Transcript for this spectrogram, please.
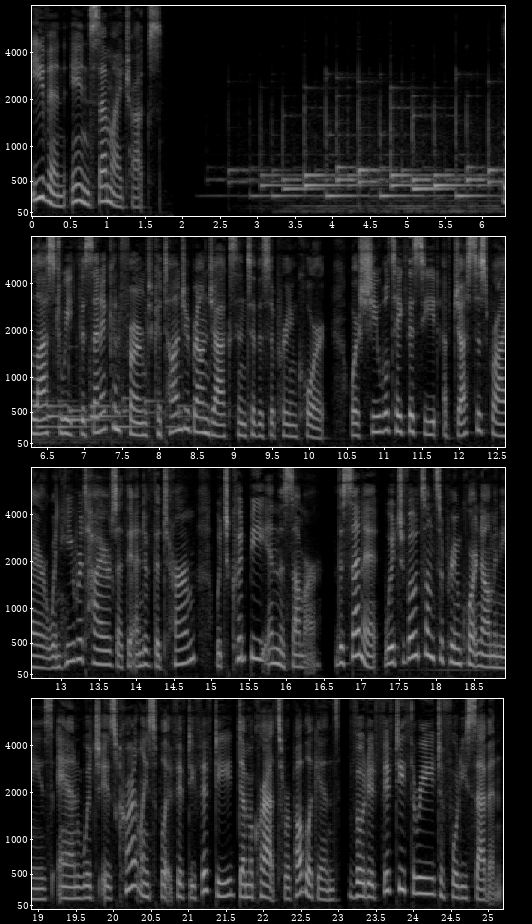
even in semi trucks. Last week, the Senate confirmed Ketanji Brown Jackson to the Supreme Court, where she will take the seat of Justice Breyer when he retires at the end of the term, which could be in the summer. The Senate, which votes on Supreme Court nominees and which is currently split 50 50 Democrats Republicans, voted 53 to 47,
